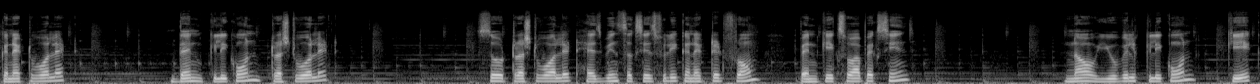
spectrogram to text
connect wallet. Then click on Trust Wallet. So Trust Wallet has been successfully connected from PancakeSwap exchange. Now you will click on cake.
